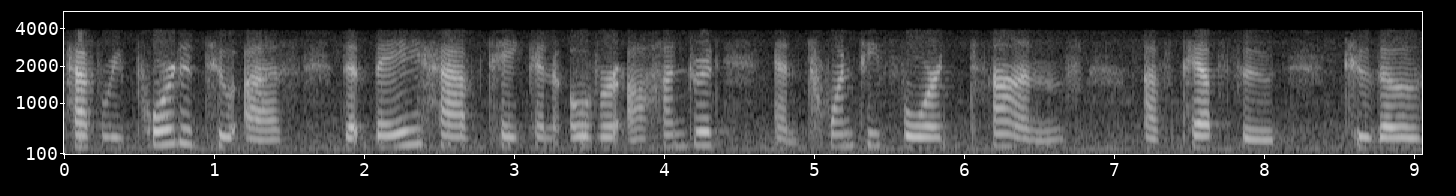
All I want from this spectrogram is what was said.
have reported to us that they have taken over 124 tons of pet food to those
